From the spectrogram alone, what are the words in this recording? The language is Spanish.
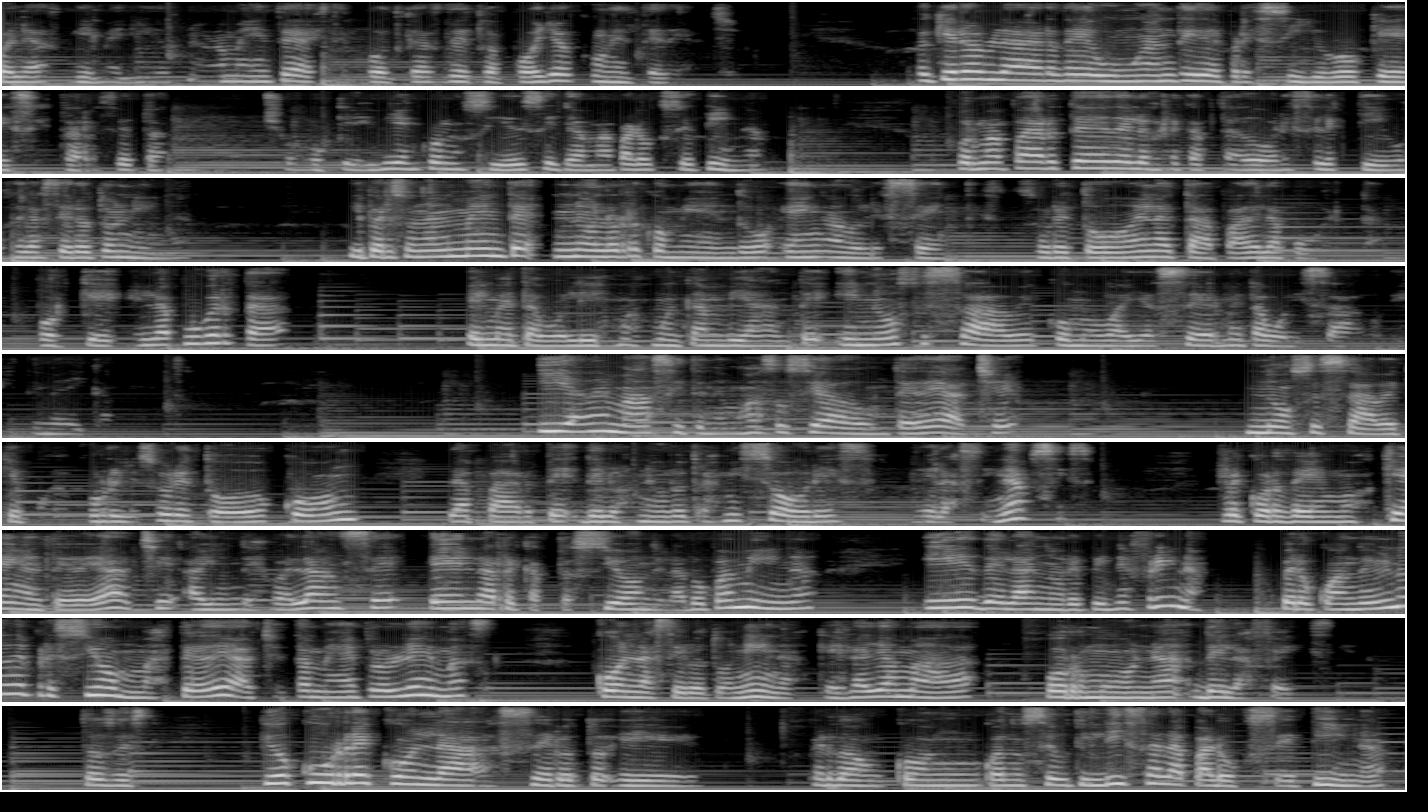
Hola, bienvenidos nuevamente a este podcast de tu apoyo con el TDAH. Hoy quiero hablar de un antidepresivo que se está recetando mucho, o que es bien conocido y se llama paroxetina. Forma parte de los recaptadores selectivos de la serotonina y personalmente no lo recomiendo en adolescentes, sobre todo en la etapa de la pubertad, porque en la pubertad el metabolismo es muy cambiante y no se sabe cómo vaya a ser metabolizado este medicamento. Y además, si tenemos asociado un TDAH, no se sabe qué puede ocurrir, sobre todo con la parte de los neurotransmisores de la sinapsis. Recordemos que en el TDAH hay un desbalance en la recaptación de la dopamina y de la norepinefrina. Pero cuando hay una depresión más TDAH, también hay problemas con la serotonina, que es la llamada hormona de la afección. Entonces, ¿qué ocurre con la serotonina? Eh, perdón, con, cuando se utiliza la paroxetina,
